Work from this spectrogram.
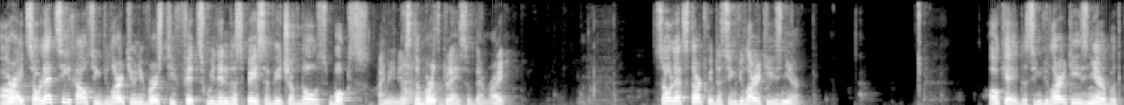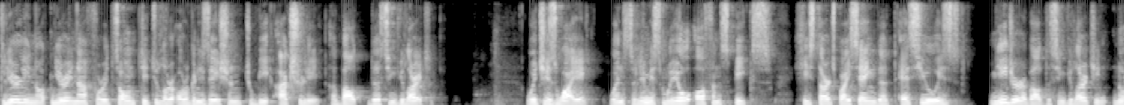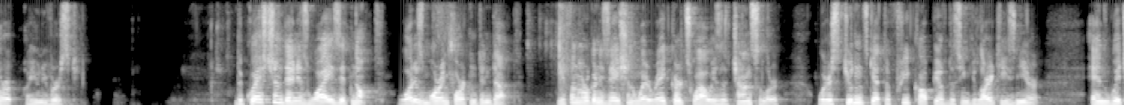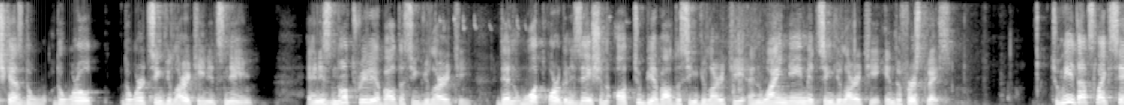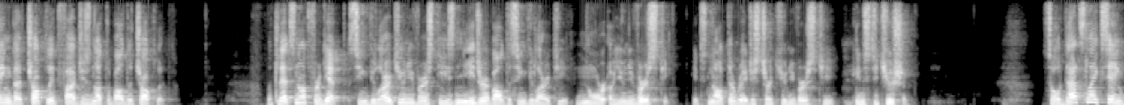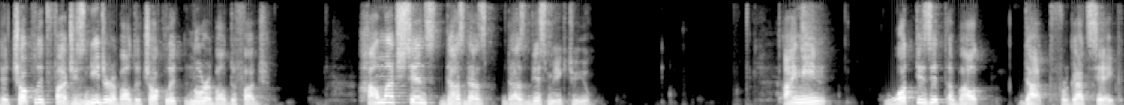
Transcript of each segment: All right, so let's see how Singularity University fits within the space of each of those books. I mean, it's the birthplace of them, right? So let's start with the singularity is near. Okay, the singularity is near, but clearly not near enough for its own titular organization to be actually about the singularity. Which is why, when Salim Ismail often speaks, he starts by saying that SU is neither about the singularity nor a university. The question then is why is it not? What is more important than that? If an organization where Ray Kurzweil is a chancellor, where students get a free copy of The Singularity is Near, and which has the, the, world, the word singularity in its name, and is not really about the singularity, then what organization ought to be about the singularity and why name it singularity in the first place? To me, that's like saying that chocolate fudge is not about the chocolate. But let's not forget, Singularity University is neither about the singularity nor a university. It's not a registered university institution. So that's like saying that chocolate fudge is neither about the chocolate nor about the fudge. How much sense does, does, does this make to you? I mean, what is it about that, for God's sake,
